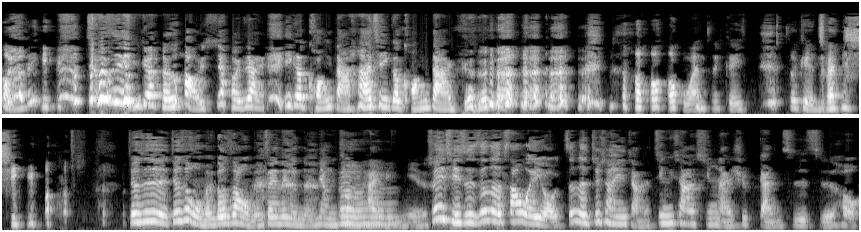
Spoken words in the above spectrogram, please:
好累，就是一个很好笑这样，一个狂打哈欠，一个狂打嗝。好玩，这可以，这可以专心吗？就是就是我们都知道我们在那个能量状态里面，所以其实真的稍微有真的就像你讲的，静下心来去感知之后，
